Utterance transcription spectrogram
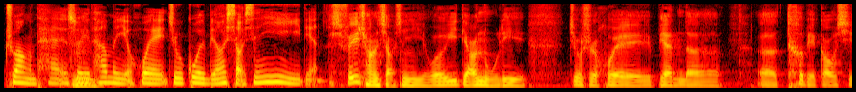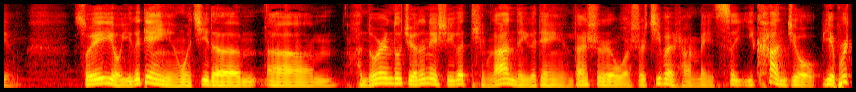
状态，所以嗯他们也会就过得比较小心翼翼一点。非常小心翼翼，我有一点努力，就是会变得呃特别高兴。所以有一个电影，我记得，呃，很多人都觉得那是一个挺烂的一个电影，但是我是基本上每次一看就也不是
